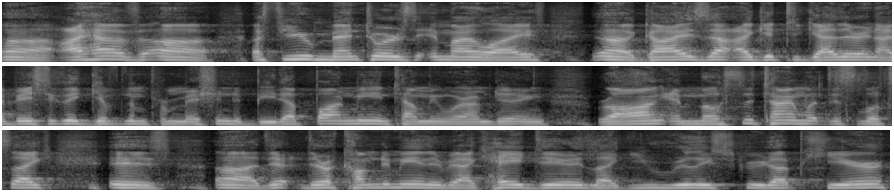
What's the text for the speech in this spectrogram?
Uh, I have uh, a few mentors in my life, uh, guys that I get together and I basically give them permission to beat up on me and tell me where I'm doing wrong. And most of the time, what this looks like is uh, they'll come to me and they'll be like, hey, dude, like you really screwed up here.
